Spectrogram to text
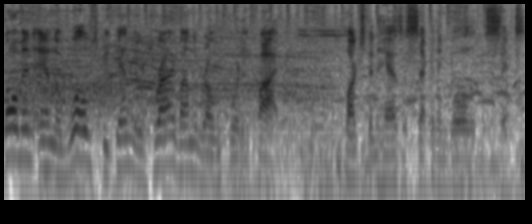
Bowman, and the Wolves begin their drive on their own 45. Clarkston has a second and goal at the six.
